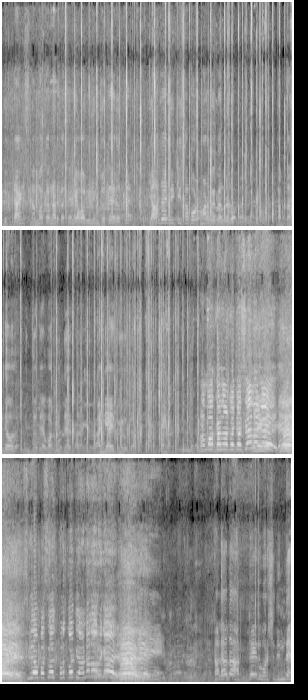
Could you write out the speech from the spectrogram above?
ಇದಕ್ಕೆ ಥ್ಯಾಂಕ್ಸ್ ನಮ್ಮ ಕರ್ನಾಟಕ ಸೇನೆ ಯಾವಾಗಲೂ ನಿಮ್ಮ ಜೊತೆ ಇರುತ್ತೆ. ಯಾವುದೇ ರೀತಿ ಸಪೋರ್ಟ್ ಮಾಡಬೇಕಂದ್ರೂ ನಮ್ಮ ತಂದೆಯವರು ನಿಮ್ಮ ಜೊತೆ ಯಾವಾಗಲೂ ಇದ್ದೇ ಇರ್ತಾರೆ. ಅನ್ಯಾಯದ ವಿರುದ್ಧ. ನಮ್ಮ ಕರ್ನಾಟಕ ಶಾಲೆಗೆ ಸಿಎಂ ಬಸವರಾಜ್ ಪಡ್ಕೋಟಿ ಅಣ್ಣನವರಿಗೆ. ಕಳೆದ ಹದಿನೈದು ವರ್ಷದ ಹಿಂದೆ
